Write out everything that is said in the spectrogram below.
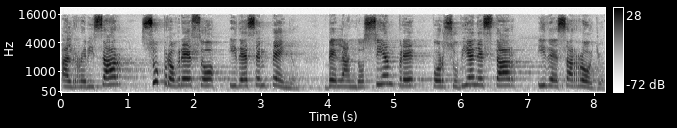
al revisar su progreso y desempeño, velando siempre por su bienestar y desarrollo.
